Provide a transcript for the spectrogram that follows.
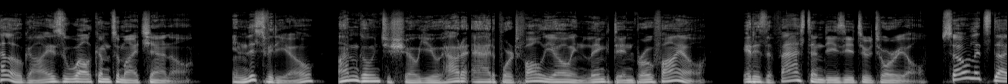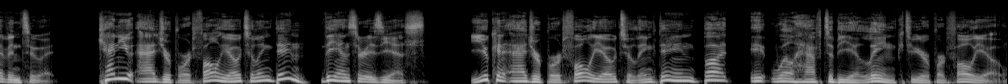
Hello guys, welcome to my channel. In this video, I'm going to show you how to add portfolio in LinkedIn profile. It is a fast and easy tutorial, so let's dive into it. Can you add your portfolio to LinkedIn? The answer is yes. You can add your portfolio to LinkedIn, but it will have to be a link to your portfolio.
